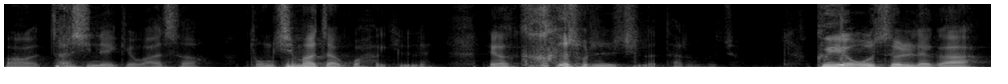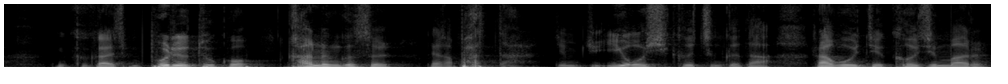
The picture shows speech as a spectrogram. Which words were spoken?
어, 자신에게 와서 동침하자고 하길래 내가 크게 소리를 질렀다는 거죠. 그의 옷을 내가 그가 지금 버려두고 가는 것을 내가 봤다. 이 옷이 그 증거다라고 이제 거짓말을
